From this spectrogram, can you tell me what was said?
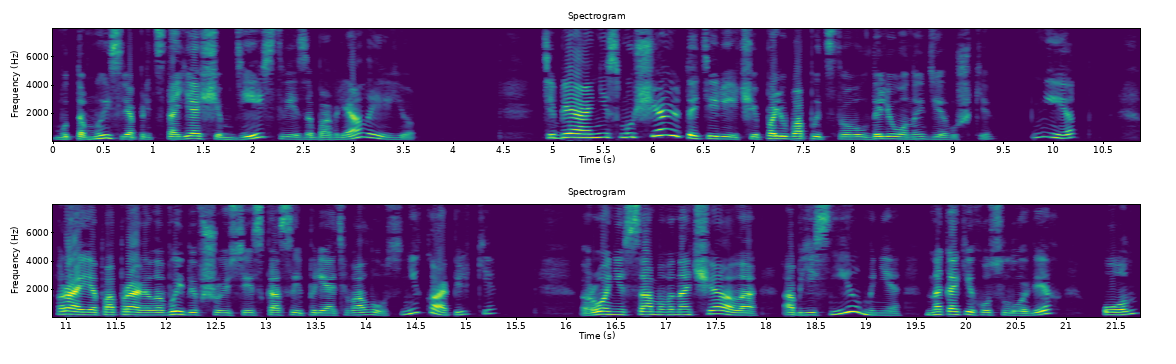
будто мысль о предстоящем действии забавляла ее. «Тебя не смущают эти речи?» — полюбопытствовал Делеон и девушке. «Нет». Рая поправила выбившуюся из косы прядь волос. «Ни капельки». Рони с самого начала объяснил мне, на каких условиях он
